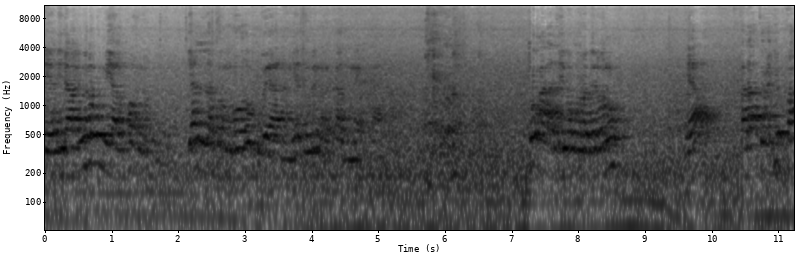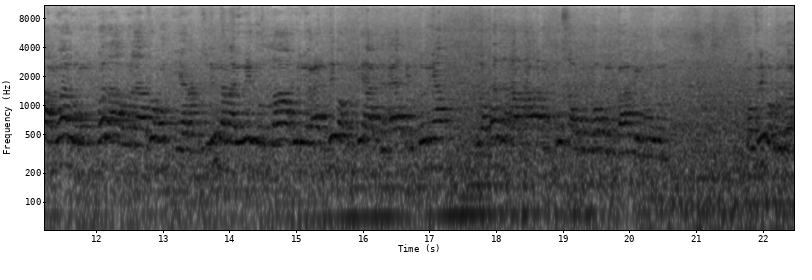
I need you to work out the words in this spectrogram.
إلى يوم يلقونه. يلا تنبورك بيان يدورين ركاد نيكا تعالى نمر بلونو يا؟ فلا تعجبك أموالهم ولا أولادهم. يا رب إنما يريد الله ليعذبهم بها في الحياة الدنيا وتذهب أنفسهم وهم كافرون. تضربهم الروح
